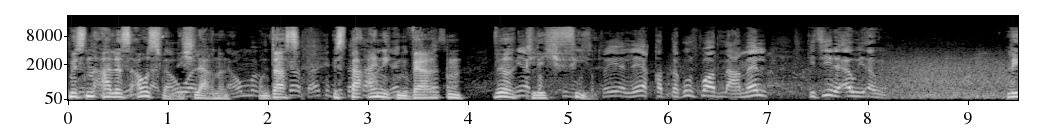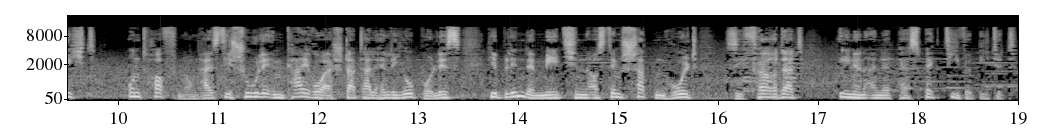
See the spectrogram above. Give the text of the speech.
müssen alles auswendig lernen. Und das ist bei einigen Werken wirklich viel. Licht und Hoffnung heißt die Schule im Kairoer Stadtteil Heliopolis, die blinde Mädchen aus dem Schatten holt, sie fördert, ihnen eine Perspektive bietet.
